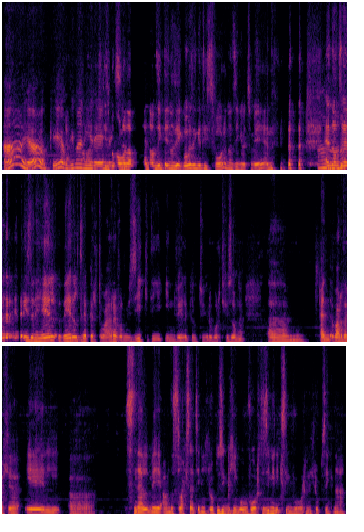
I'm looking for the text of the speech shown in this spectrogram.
Ah ja, oké, op die manier dus eigenlijk. Dat, en dan, zing, dan zeg ik, oh, zing het eens voor en dan zingen we het mee. En, en dan zijn er, er is een heel wereldrepertoire van muziek die in vele culturen wordt gezongen. Ehm, en waar dat je heel uh, snel mee aan de slag zet in een groep. Dus ik begin gewoon voor te zingen, ik zing voor en de groep zingt na.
